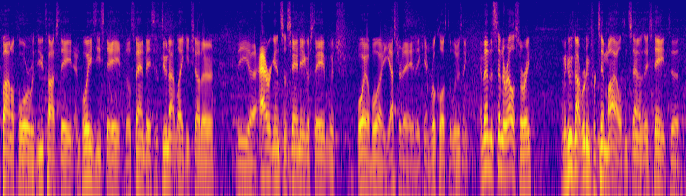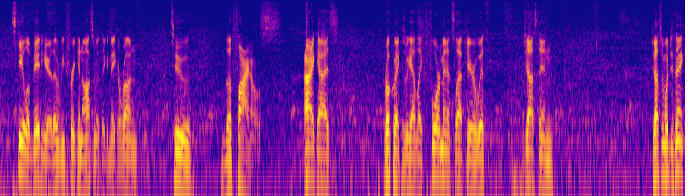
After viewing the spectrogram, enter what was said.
Final Four with Utah State and Boise State. Those fan bases do not like each other. The uh, arrogance of San Diego State, which, boy, oh boy, yesterday they came real close to losing. And then the Cinderella story. I mean, who's not rooting for Tim Miles in San Jose State to steal a bid here? That would be freaking awesome if they could make a run to the finals. All right, guys. Real quick, because we got like four minutes left here with Justin. Justin, what do you think?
